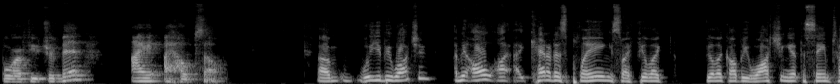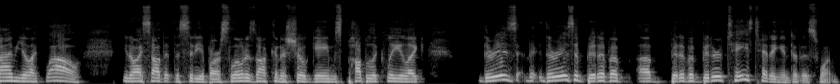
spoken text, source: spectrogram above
for a future bid? I, I hope so. Um, will you be watching? I mean, all I, Canada's playing, so I feel like feel like I'll be watching at the same time. You're like, wow, you know, I saw that the city of Barcelona is not going to show games publicly. Like, there is there is a bit of a, a bit of a bitter taste heading into this one.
